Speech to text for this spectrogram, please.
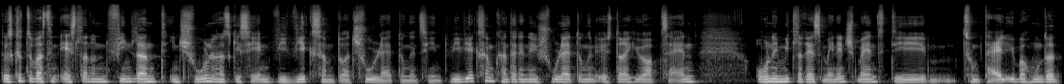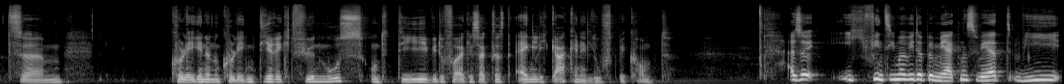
Du hast gesagt, du warst in Estland und in Finnland in Schulen und hast gesehen, wie wirksam dort Schulleitungen sind. Wie wirksam kann denn eine Schulleitung in Österreich überhaupt sein, ohne mittleres Management, die zum Teil über 100 ähm, Kolleginnen und Kollegen direkt führen muss und die, wie du vorher gesagt hast, eigentlich gar keine Luft bekommt? Also ich finde es immer wieder bemerkenswert, wie,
